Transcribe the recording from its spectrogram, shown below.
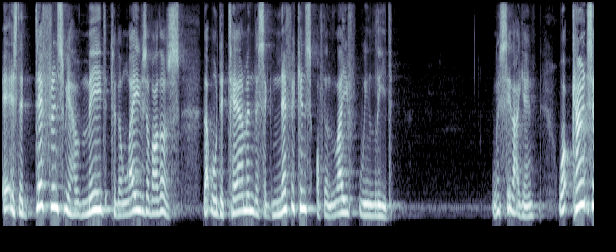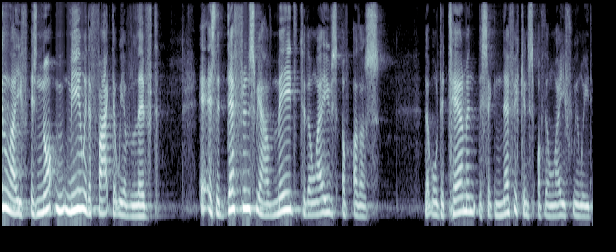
it is the difference we have made to the lives of others that will determine the significance of the life we lead. Let's say that again. What counts in life is not merely the fact that we have lived, it is the difference we have made to the lives of others that will determine the significance of the life we lead.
